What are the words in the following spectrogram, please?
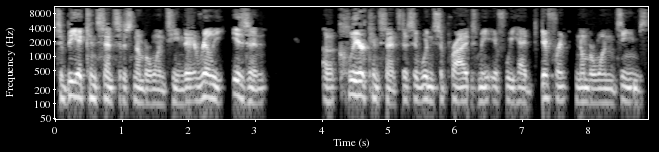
to be a consensus number one team. There really isn't a clear consensus. It wouldn't surprise me if we had different number one teams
